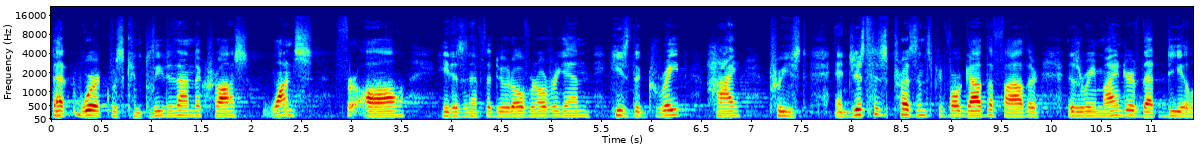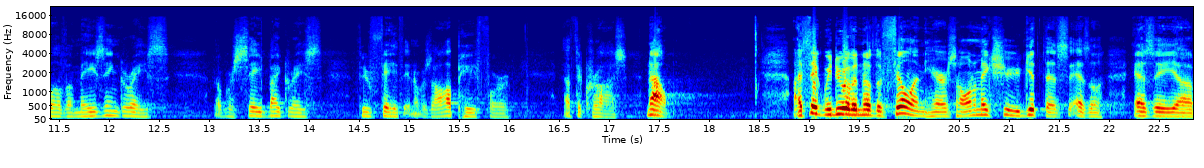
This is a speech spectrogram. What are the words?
That work was completed on the cross once for all. He doesn't have to do it over and over again. He's the great high priest. And just his presence before God the Father is a reminder of that deal of amazing grace that we're saved by grace through faith, and it was all paid for at the cross. Now, I think we do have another fill in here, so I want to make sure you get this as a, as a uh,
